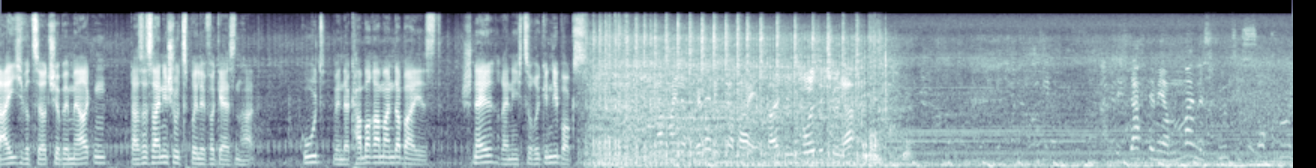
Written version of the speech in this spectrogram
Gleich wird Sergio bemerken, dass er seine Schutzbrille vergessen hat. Gut, wenn der Kameramann dabei ist. Schnell renne ich zurück in die Box. Ich habe meine Brille nicht dabei. Leute, ich hol sie schon. Ja. Ich dachte mir, Mann, es fühlt sich so cool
